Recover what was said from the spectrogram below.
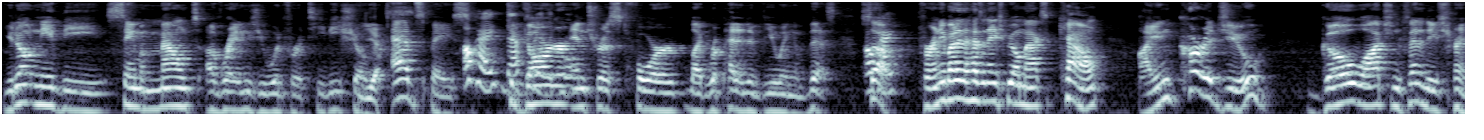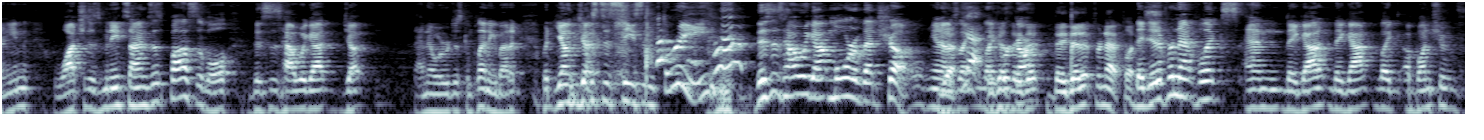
You don't need the same amount of ratings you would for a TV show Yes. for ad space Okay, to garner really cool. interest for like repetitive viewing of this. So, Okay. for anybody that has an HBO Max account, I encourage you go watch Infinity Train. Watch it as many times as possible. This is how we got. Ju- I know we were just complaining about it, but Young Justice season three. this is how we got more of that show. You know, it's like, Yes. like because they did, they did it for Netflix. they did it for Netflix, and they got they got like a bunch of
